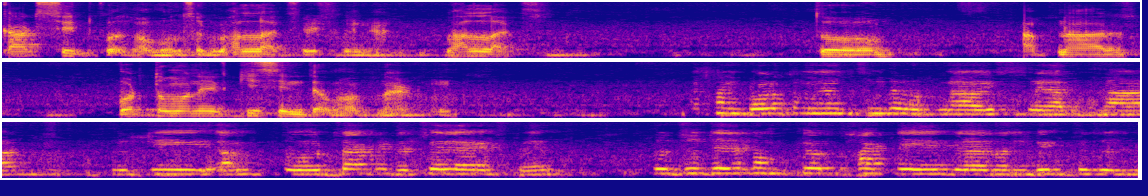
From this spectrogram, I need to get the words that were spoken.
কাটসিট কথা বলছেন। ভালো লাগছে শুনে। ভালো লাগছে। তো আপনার বর্তমানে কি চিন্তা ভাবনা এখন? এখন বর্তমানে চিন্তা ভাবনা হয়েছে আপনার যদি আমি তো চাকরিটা চলে গেছে তো যদি এরকম কেউ থাকে দয়াবান ব্যক্তি যদি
